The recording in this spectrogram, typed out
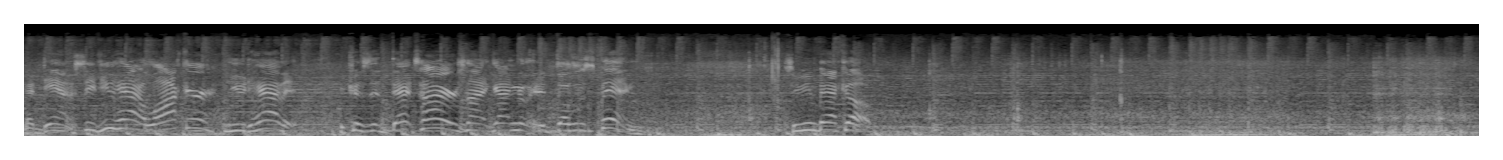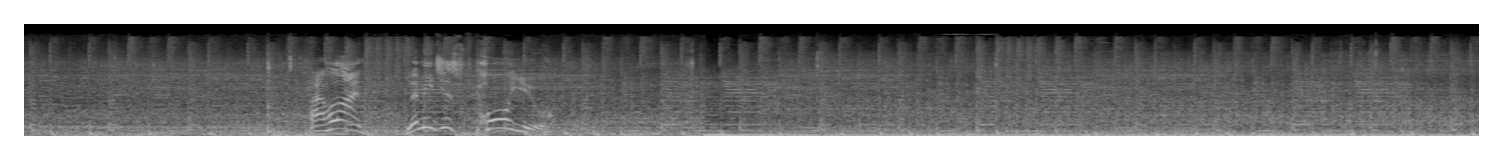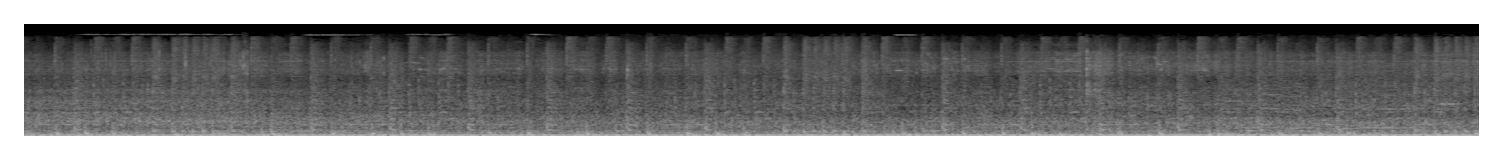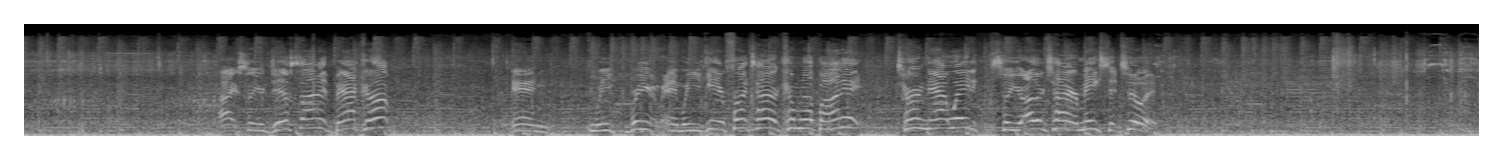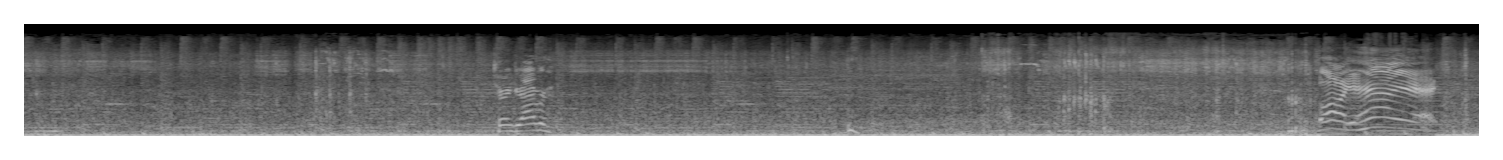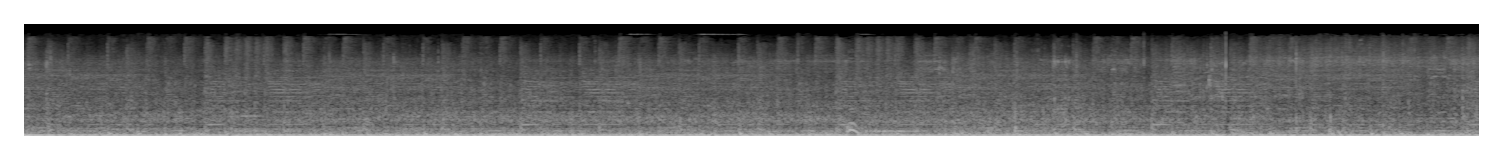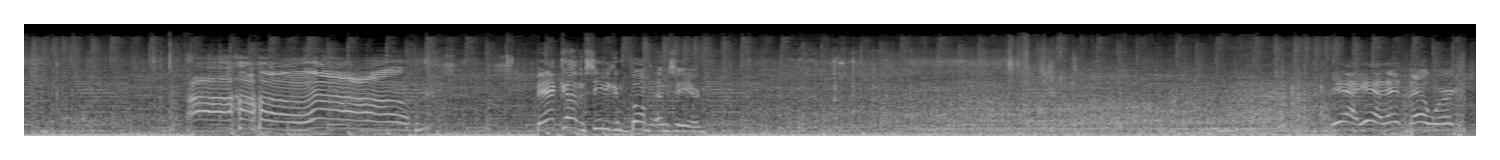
Now, damn, see, if you had a locker, you'd have it. Because that tire's not got no, it doesn't spin. So you can back up. All right, hold on. Let me just pull you. All right, so your diff's on it, back up, and when you bring and when you get your front tire coming up on it, turn that way to, so your other tire makes it to it. Turn driver. Oh, you had Ah, ah. Back up and see if you can bump it. Let me see here. Yeah, yeah, that, that worked.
